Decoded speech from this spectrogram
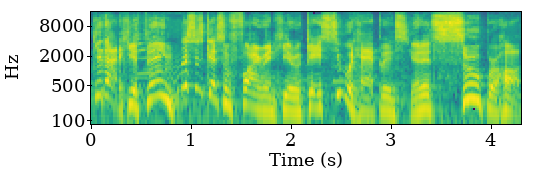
get out of here, thing. Let's just get some fire in here, okay? See what happens. And it's super hot.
